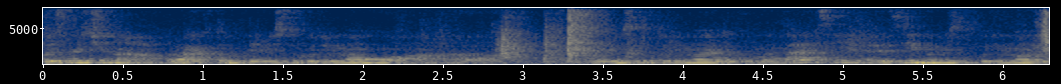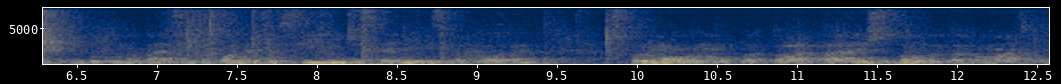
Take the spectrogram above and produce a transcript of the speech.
визначена проектом для містобудівного е, для містобудівної документації. Е, Згідно містобудівної документації знаходиться в східній частині міста Броди, сформованому кварталі житлової та громадського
